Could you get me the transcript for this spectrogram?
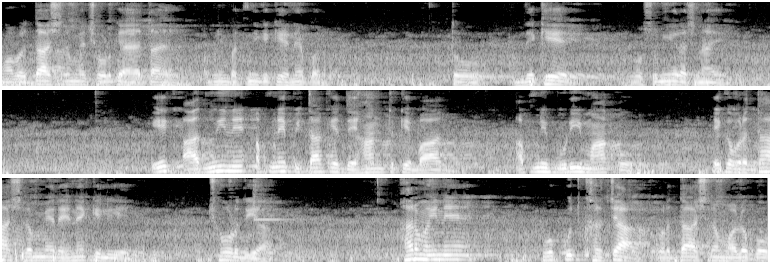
वहाँ वृद्धाश्रम में छोड़ के आता है अपनी पत्नी के कहने पर तो देखिए वो सुनिए रचनाएँ। एक आदमी ने अपने पिता के देहांत के बाद अपनी बूढ़ी माँ को एक वृद्धाश्रम में रहने के लिए छोड़ दिया। हर महीने वो कुछ खर्चा वृद्धाश्रम वालों को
